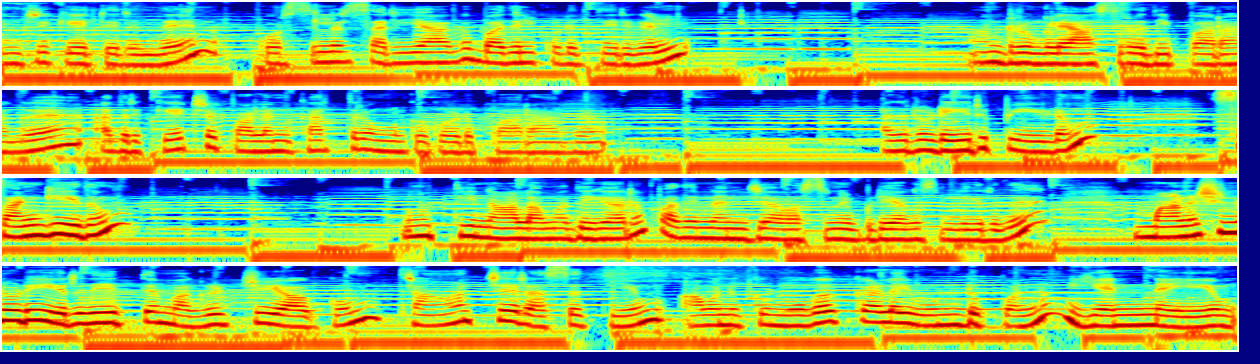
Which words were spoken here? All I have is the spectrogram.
என்று கேட்டிருந்தேன். ஒரு சிலர் சரியாக பதில் கொடுத்தீர்கள். அன்று உங்களை ஆசிர்வதிப்பாராக. அதற்கேற்ற பலன் கர்த்தர் உங்களுக்கு கொடுப்பாராக. அதனுடைய இருப்பிடம் சங்கீதம் நூற்றி நாலாம் அதிகாரம் பதினஞ்சாம் வசனம் இப்படியாக சொல்லுகிறது. மனுஷனுடைய இருதயத்தை மகிழ்ச்சியாக்கும் திராட்சை ரசத்தையும் அவனுக்கு முகக்கலை உண்டு பண்ணும் எண்ணெயையும்.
